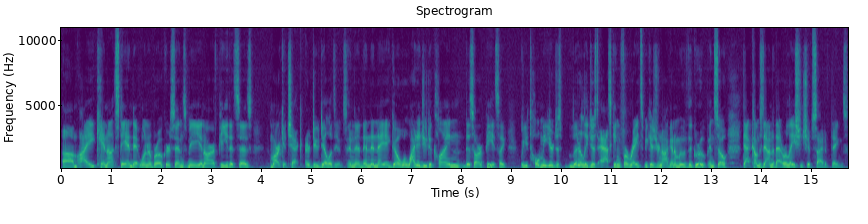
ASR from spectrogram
um, I cannot stand it when a broker sends me an RFP that says market check or due diligence," and then and then they go, "Well, why did you decline this RFP?" It's like, well, you told me you're just literally just asking for rates because you're not going to move the group, and so that comes down to that relationship side of things.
